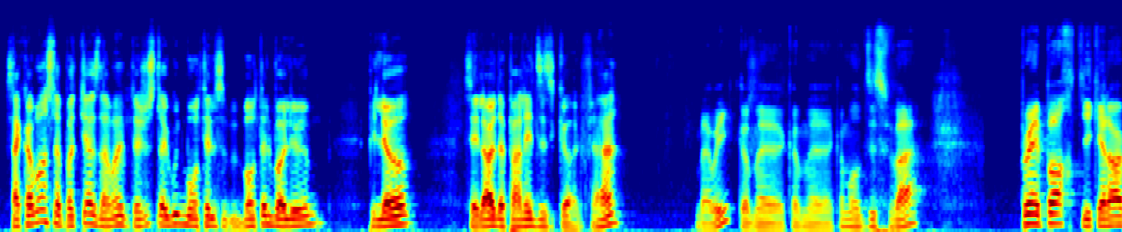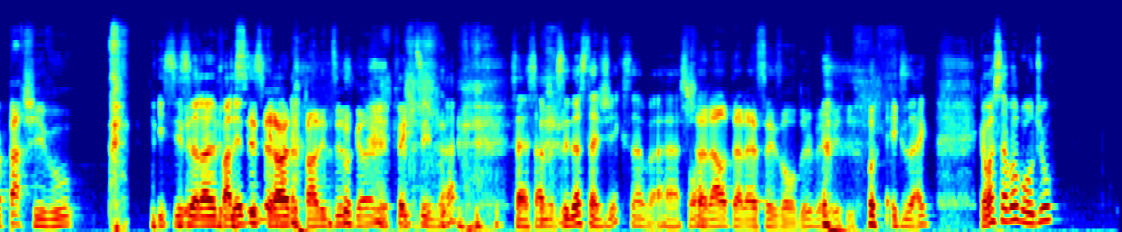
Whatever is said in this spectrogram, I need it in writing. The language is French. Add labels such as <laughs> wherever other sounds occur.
Ça commence le podcast de même. T'as juste le goût de monter le, monter le volume. Puis là, c'est l'heure de parler disc golf, hein? Ben oui, comme, euh, comme, euh, comme on dit souvent. Peu importe, il est quelle heure par chez vous. <laughs> Ici, c'est l'heure de parler Ici, c'est l'heure de parler de disc golf. <laughs> Effectivement. ça, ça- c'est nostalgique, ça, à out à la saison 2, ben oui. <laughs> exact. Comment ça va, bon Joe?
